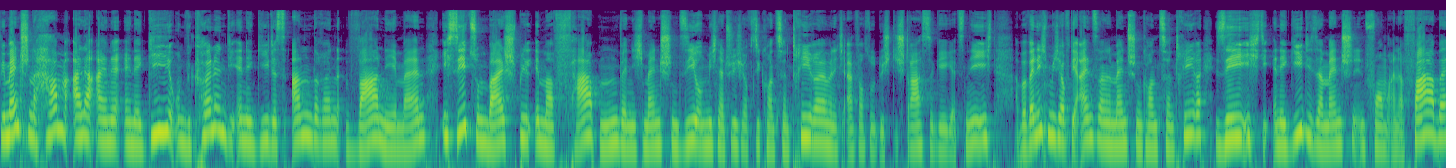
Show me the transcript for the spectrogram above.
Wir Menschen haben alle eine Energie und wir können die Energie des anderen wahrnehmen. Ich sehe zum Beispiel immer Farben, wenn ich Menschen sehe und mich natürlich auf sie konzentriere, wenn ich einfach so durch die Straße gehe, jetzt nicht. Aber wenn ich mich auf die einzelnen Menschen konzentriere, sehe ich die Energie dieser Menschen in Form einer Farbe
